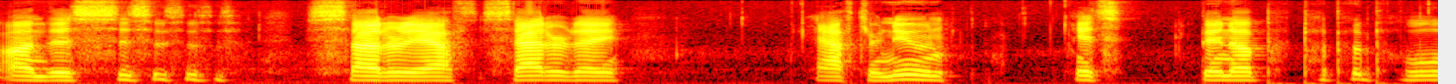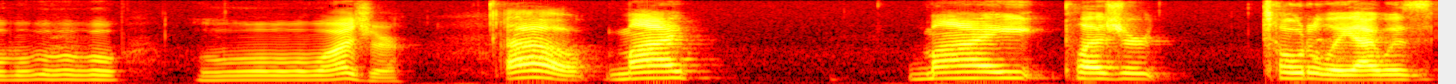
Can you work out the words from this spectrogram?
on this Saturday af- Saturday afternoon. It's been a pleasure. Oh, my my pleasure totally. I was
